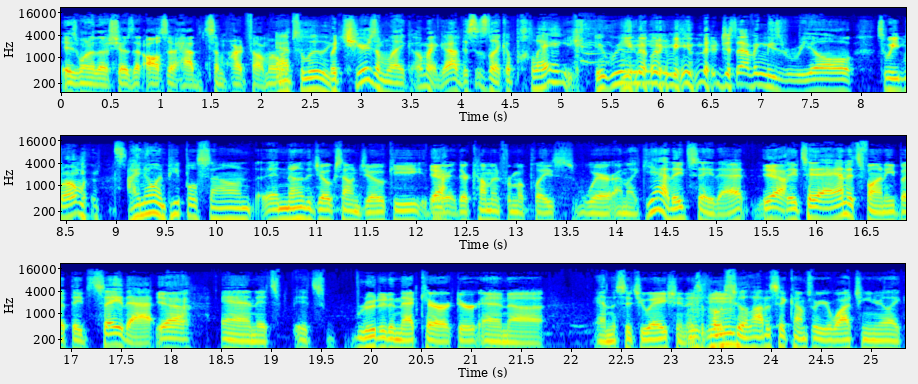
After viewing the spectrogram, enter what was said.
is one of those shows that also had some heartfelt moments. Absolutely. But Cheers, I'm like, oh my god, this is like a play. It really you know what I mean? They're just having these real sweet moments. I know, and people sound, and none of the jokes sound jokey. Yeah. They're, they're coming from a place where I'm like, yeah, they'd say that. Yeah. they'd say that, and it's funny, but they'd say that. Yeah. and it's it's rooted in that character and uh, and the situation, as Mhm. opposed to a lot of sitcoms where you're watching and you're like.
